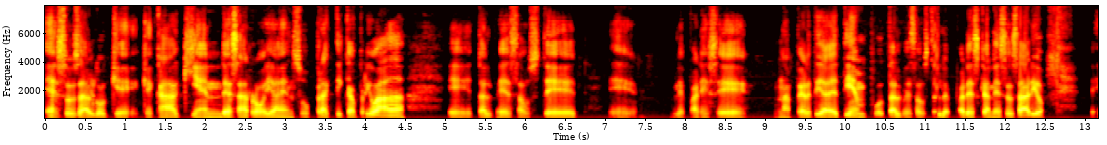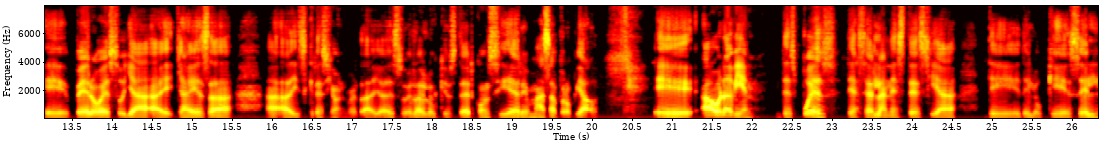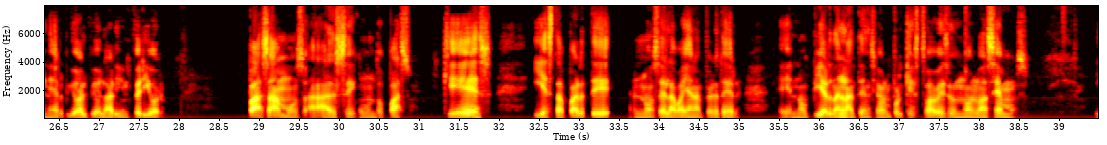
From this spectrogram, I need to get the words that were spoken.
eso es algo que, cada quien desarrolla en su práctica privada. Eh, tal vez a usted eh, le parece una pérdida de tiempo, tal vez a usted le parezca necesario, pero eso ya, ya es a, discreción, ¿verdad? Ya eso es lo que usted considere más apropiado. ahora bien, Después de hacer la anestesia de, lo que es el nervio alveolar inferior, pasamos al segundo paso, que es, y esta parte no se la vayan a perder, eh, no pierdan la atención porque esto a veces no lo hacemos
